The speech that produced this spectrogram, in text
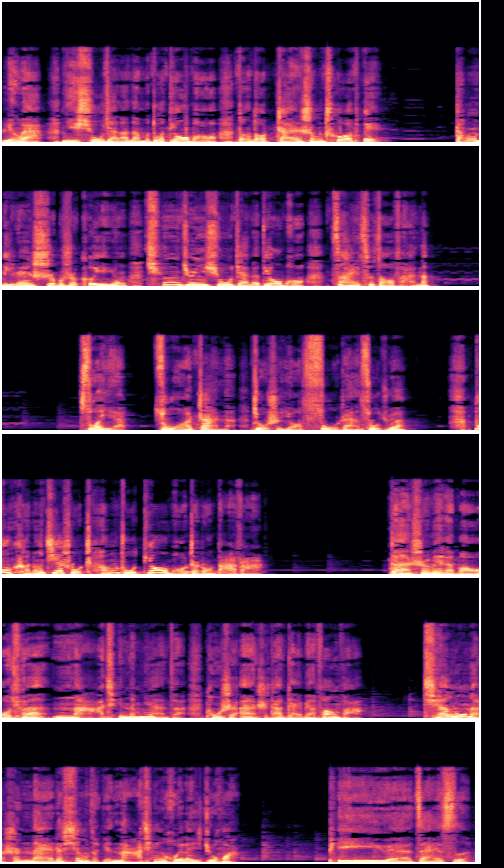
另外，你修建了那么多碉堡，等到战胜撤退。当地人是不是可以用清军修建的碉堡再次造反呢？所以作战呢，就是要速战速决，不可能接受常驻碉堡这种打法。但是为了保全纳亲的面子，同时暗示他改变方法，乾隆呢是耐着性子给纳亲回了一句话：“批阅在寺，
